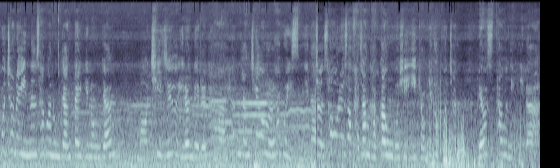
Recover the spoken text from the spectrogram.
포천에 있는 사과 농장, 딸기 농장, 뭐 치즈 이런 데를 다 현장 체험을. 서울에서 가장 가까운 곳이 이 경기도 포천 베어스타운입니다.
